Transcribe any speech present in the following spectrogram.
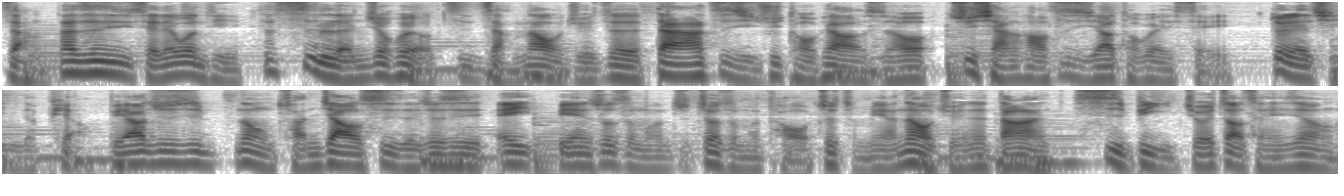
障，但是谁的问题？这是人。人就会有智障，那我觉得这大家自己去投票的时候，去想好自己要投给谁。对得起你的票，不要就是那种传教式的，就是哎，别人说什么就就怎么投，就怎么样。那我觉得当然势必就会造成这种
